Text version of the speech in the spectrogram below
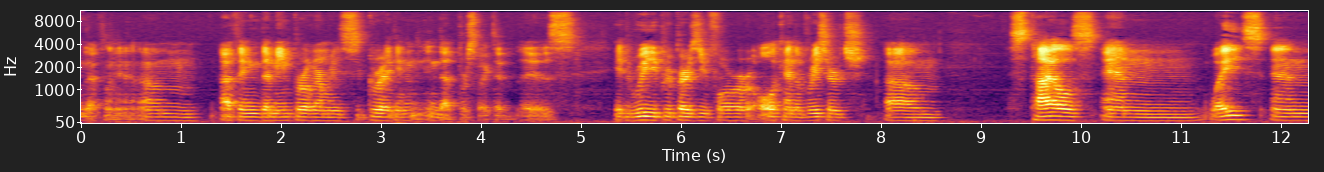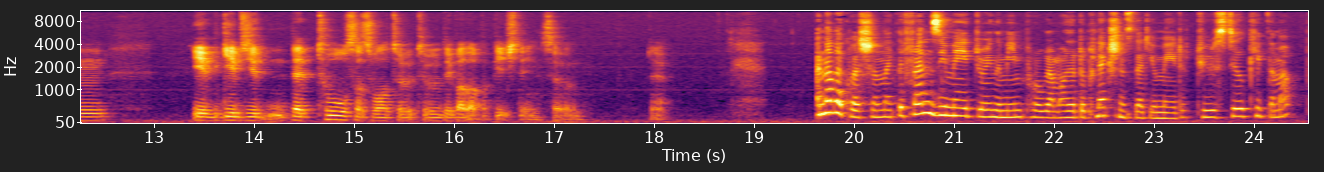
definitely. Um, i think the meme program is great in, in that perspective. Is it really prepares you for all kind of research um, styles and ways and it gives you the tools as well to, to develop a phd so yeah another question like the friends you made during the meme program or the connections that you made do you still keep them up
